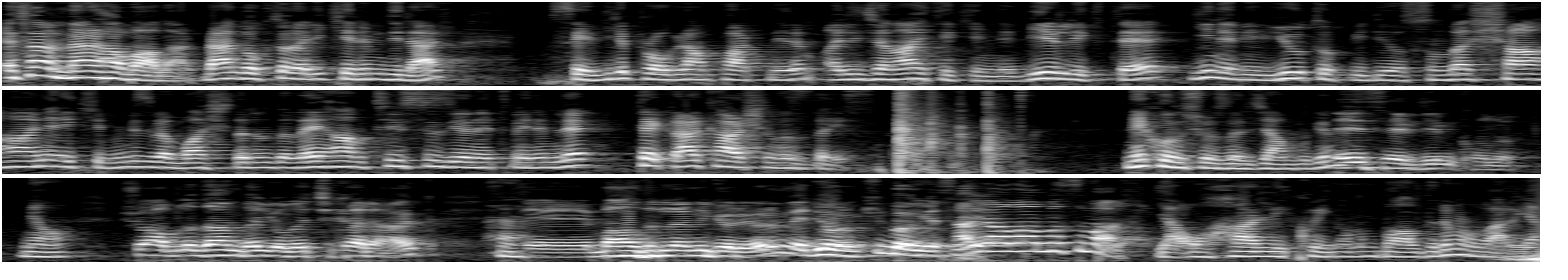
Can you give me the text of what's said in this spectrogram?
Efendim merhabalar. Ben Doktor Ali Kerim Diler. Sevgili program partnerim Ali Can Aytekin'le birlikte yine bir YouTube videosunda şahane ekibimiz ve başlarında Reyhan Tüysüz yönetmenimle tekrar karşınızdayız. Ne konuşuyoruz Ali Can bugün? En sevdiğim konu. Ne o? Şu abladan da yola çıkarak e, baldırlarını görüyorum ve diyorum ki bölgesel yağlanması var. Ya o Harley Quinn onun baldırı mı var ya?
